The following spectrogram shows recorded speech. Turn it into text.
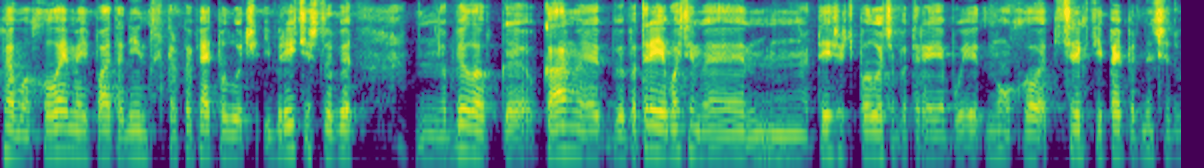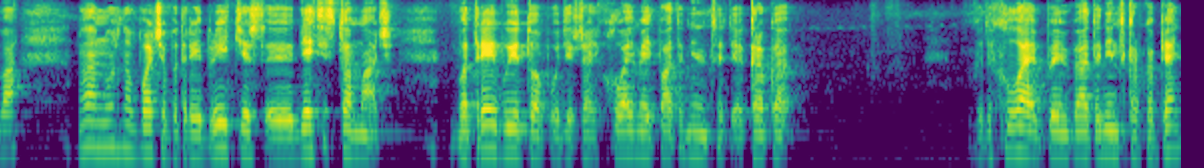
Huawei Huawei MatePad 11.5 получше. И берите, чтобы м, было э, камера, батарея 8 э, м, тысяч получше батарея будет. Ну, Huawei Select Paper 11.2. Но вам нужно больше батареи. Берите э, 10-100 матч. Батарея будет топ удержать. Huawei MatePad 11. крапка- Huawei MatePad 11.5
